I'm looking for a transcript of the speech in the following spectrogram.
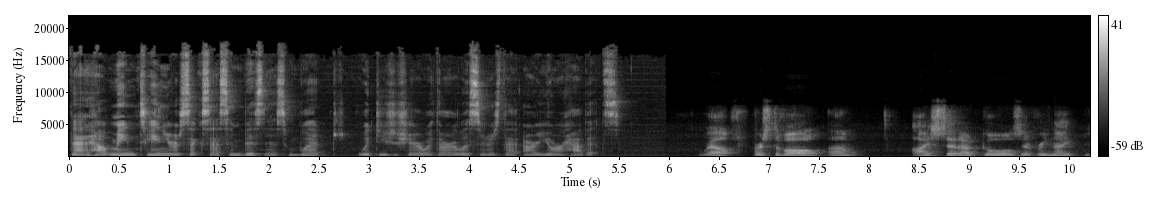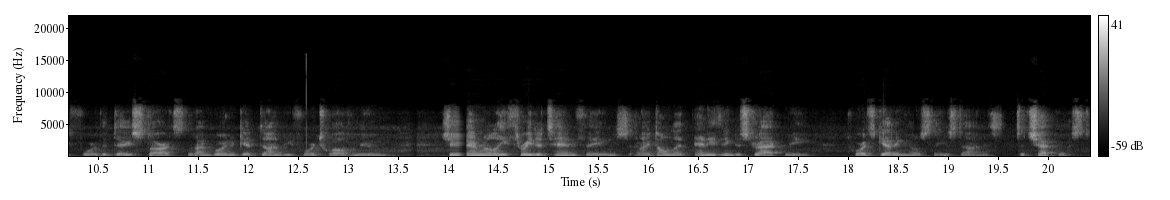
that help maintain your success in business. What would you share with our listeners that are your habits? Well, first of all, um, I set out goals every night before the day starts that I'm going to get done before 12 noon. Generally, three to 10 things, and I don't let anything distract me towards getting those things done. It's, it's a checklist.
